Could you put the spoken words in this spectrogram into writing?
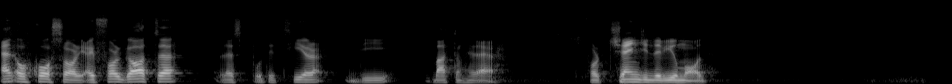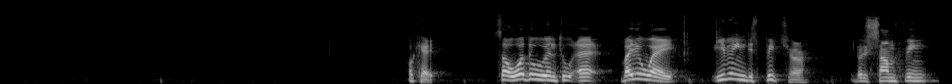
And of course, sorry, I forgot, uh, let's put it here, the button there for changing the view mode. Okay, so what do we want to, uh, by the way, even in this picture, there is something,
